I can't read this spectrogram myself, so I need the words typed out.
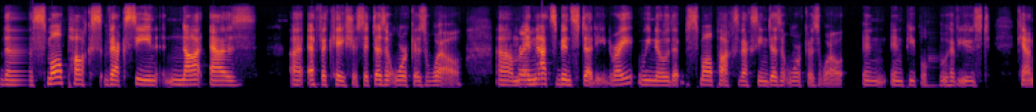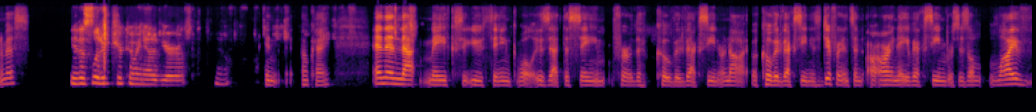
the smallpox vaccine not as uh, efficacious. It doesn't work as well. Um, right. And that's been studied, right? We know that smallpox vaccine doesn't work as well in, in people who have used cannabis. Yeah, there's literature coming out of Europe. Yeah. In, okay. And then that makes you think, well, is that the same for the COVID vaccine or not? A COVID vaccine is different. It's an RNA vaccine versus a live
